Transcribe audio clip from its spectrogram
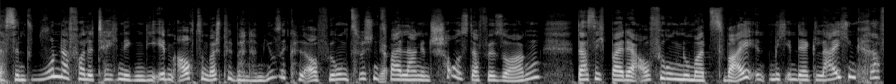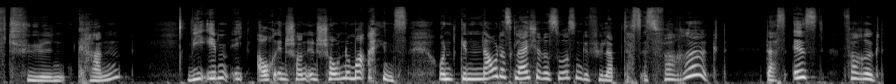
Das sind wundervolle Techniken, die eben auch zum Beispiel bei einer Musical-Aufführung zwischen Ja. zwei langen Shows dafür sorgen, dass ich bei der Aufführung Nummer zwei mich in der gleichen Kraft fühlen kann, wie eben ich auch in, schon in Show Nummer eins und genau das gleiche Ressourcengefühl habe. Das ist verrückt. Das ist verrückt,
